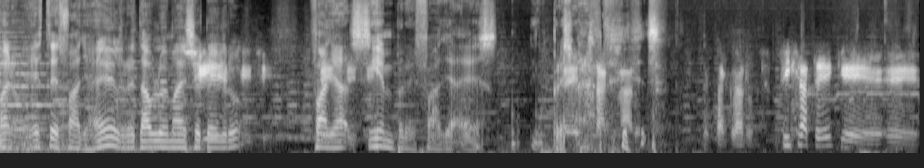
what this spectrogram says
Bueno, este es falla, ¿eh? el retablo de Maese Pedro. falla, siempre falla, es impresionante. Está claro. Fíjate que eh,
